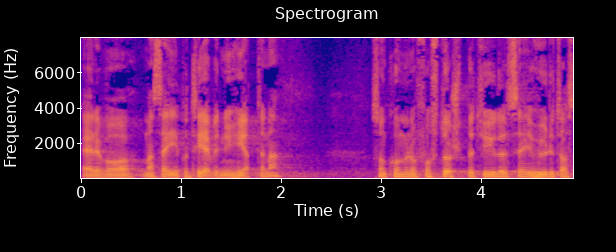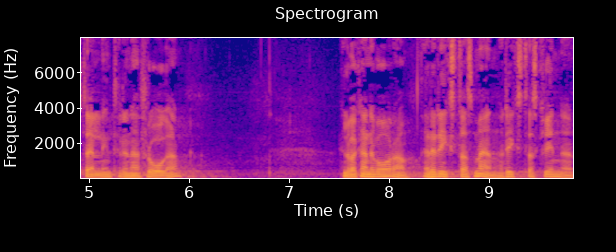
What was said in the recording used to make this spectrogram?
Är det vad man säger på tv-nyheterna som kommer att få störst betydelse i hur du tar ställning till den här frågan? Eller vad kan det vara? Är det riksdagsmän, riksdagskvinnor?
